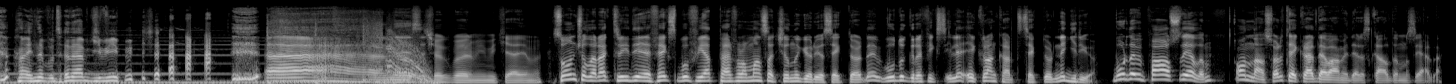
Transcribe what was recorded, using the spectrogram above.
Aynı bu dönem gibiymiş. ah, neyse çok bölmeyeyim hikayemi. Sonuç olarak 3D bu fiyat performans açığını görüyor sektörde. Voodoo Graphics ile ekran kartı sektörüne giriyor. Burada bir pauselayalım. Ondan sonra tekrar devam ederiz kaldığımız yerden.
